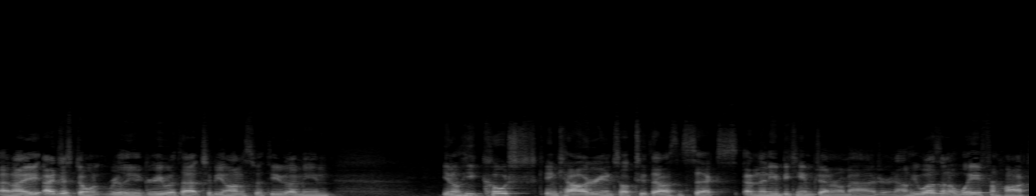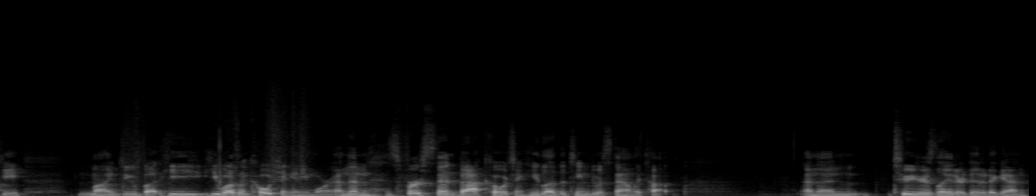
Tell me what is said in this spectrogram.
And I, I just don't really agree with that, to be honest with you. I mean, you know, he coached in Calgary until 2006, and then he became general manager. Now he wasn't away from hockey, mind you, but he he wasn't coaching anymore. And then his first stint back coaching, he led the team to a Stanley Cup. and then two years later did it again.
